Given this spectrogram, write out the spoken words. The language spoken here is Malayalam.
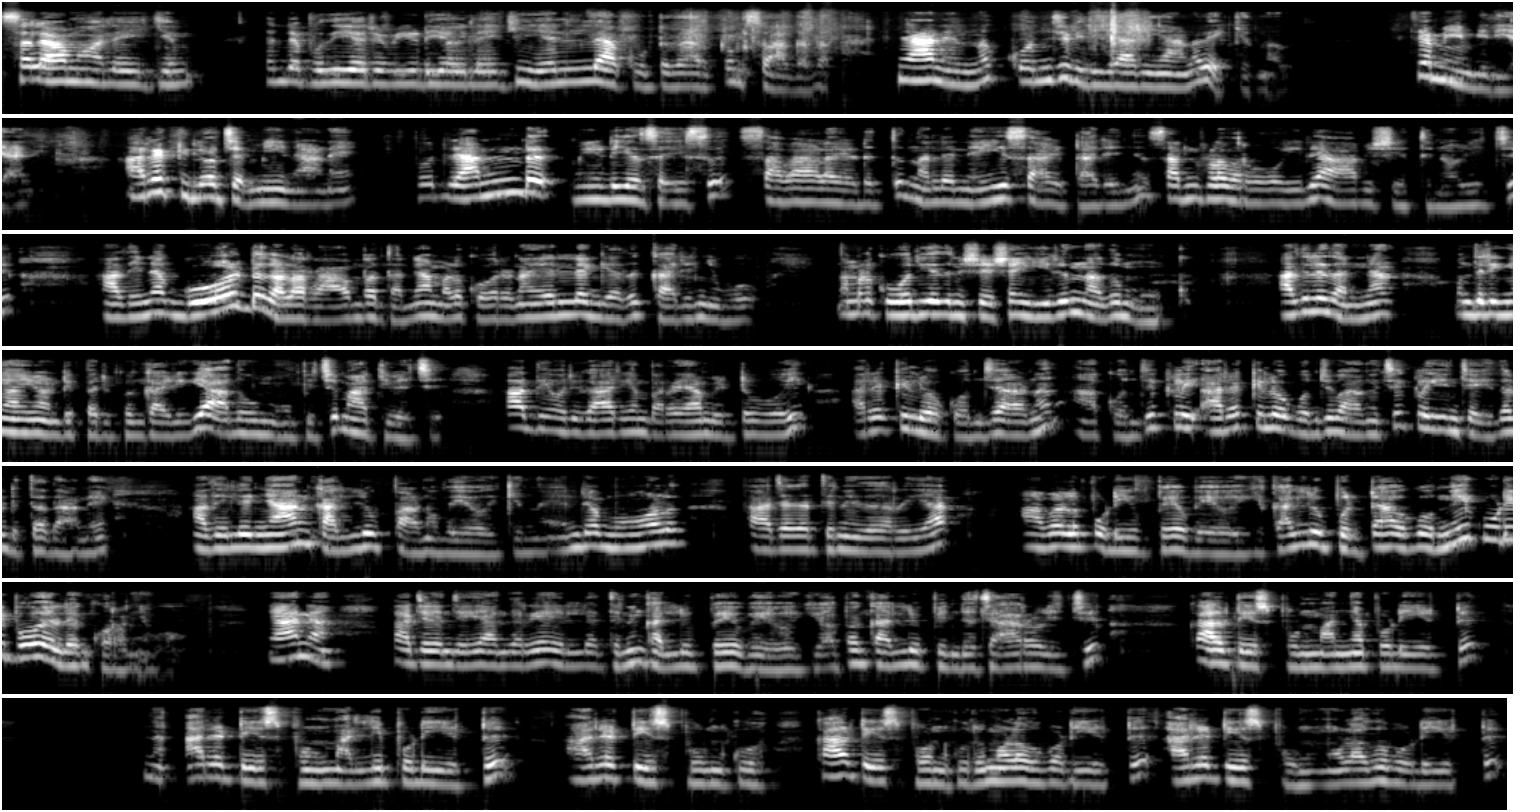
അസ്സലാമു അലൈക്കും എന്റെ പുതിയൊരു വീഡിയോയിലേക്ക് എല്ലാ കൂട്ടുകാർക്കും സ്വാഗതം. ഞാൻ ഇന്ന് കൊഞ്ച് ബിരിയാണിയാണ് വെക്കുന്നത്. ചെമ്മീൻ ബിരിയാണി. അര കിലോ ചെമ്മീനാണ്. ഇപ്പോൾ രണ്ട് മീഡിയം സൈസ് സവാള എടുത്ത് നല്ല നെയ്സായിട്ട് അരിഞ്ഞ് സൺഫ്ലവർ ഓയിൽ ആവശ്യത്തിനൊഴിച്ച് അതിനെ ഗോൾഡ് കളറാകുമ്പോൾ തന്നെ നമ്മൾ കോരണം. അല്ലെങ്കിൽ അത് കരിഞ്ഞു പോകും. നമ്മൾ കോരിയതിന് ശേഷം ഇരുന്നത് മൂക്കും. അതിൽ തന്നെ മുന്തിരിങ്ങായും അണ്ടിപ്പരിപ്പും കഴുകി അതും മൂപ്പിച്ച് മാറ്റി വെച്ച് ആദ്യം ഒരു കാര്യം പറയാൻ വിട്ടുപോയി. അര കിലോ കൊഞ്ചാണ്. ആ കൊഞ്ച് ക്ലീ അര കിലോ കൊഞ്ച് വാങ്ങിച്ച് ക്ലീൻ ചെയ്തെടുത്തതാണ്. അതിൽ ഞാൻ കല്ലുപ്പാണ് ഉപയോഗിക്കുന്നത്. എന്റെ മോൾ പാചകത്തിന് ഇതറിയ അവൾ പൊടിയുപ്പേ ഉപയോഗിക്കും. കല്ലുപ്പിട്ട് അവൾക്ക് ഒന്നീ കൂടി പോകും അല്ലെങ്കിൽ കുറഞ്ഞു പോകും. ഞാൻ പാചകം ചെയ്യാൻ കയറിയ എല്ലാത്തിനും കല്ലുപ്പേ ഉപയോഗിക്കും. അപ്പം കല്ലുപ്പിന്റെ ചാറൊഴിച്ച് കാൽ ടീസ്പൂൺ മഞ്ഞൾപ്പൊടി ഇട്ട് അര ടീസ്പൂൺ മല്ലിപ്പൊടി ഇട്ട് അര ടീസ്പൂൺ കാൽ ടീസ്പൂൺ കുരുമുളക് പൊടി ഇട്ട് അര ടീസ്പൂൺ മുളക് ഇട്ട്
